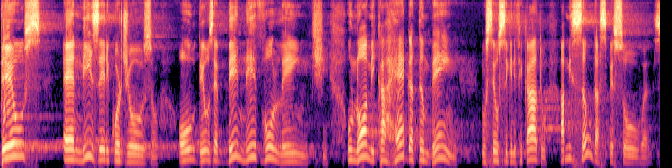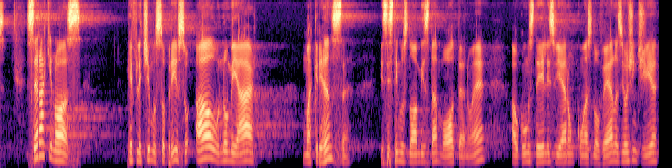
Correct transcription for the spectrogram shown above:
Deus é misericordioso ou Deus é benevolente. O nome carrega também no seu significado a missão das pessoas. Será que nós refletimos sobre isso ao nomear uma criança? Existem os nomes da moda, não é? Alguns deles vieram com as novelas e hoje em dia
